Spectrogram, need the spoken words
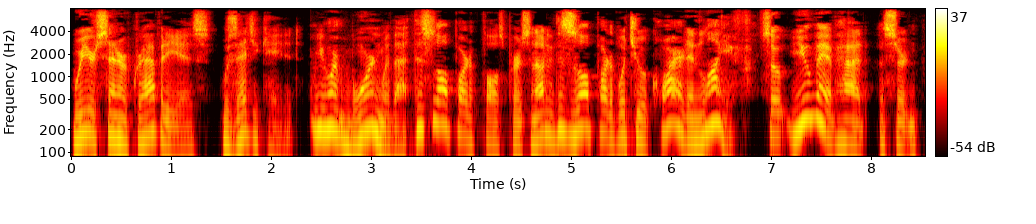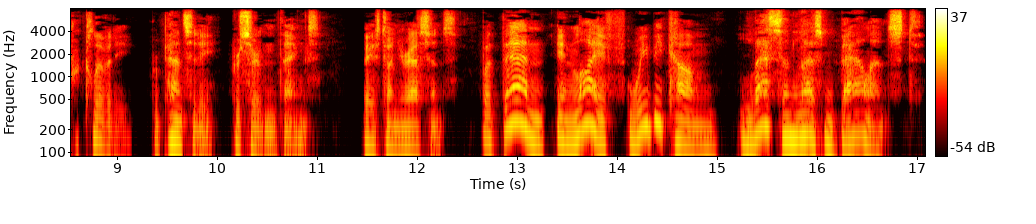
Where your center of gravity is, was educated. You weren't born with that. This is all part of false personality. This is all part of what you acquired in life. So you may have had a certain proclivity, propensity for certain things based on your essence. But then in life, we become less and less balanced,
